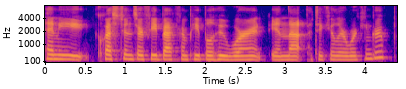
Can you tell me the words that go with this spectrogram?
Any questions or feedback from people who weren't in that particular working group?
